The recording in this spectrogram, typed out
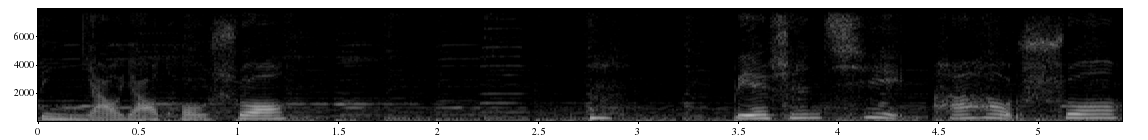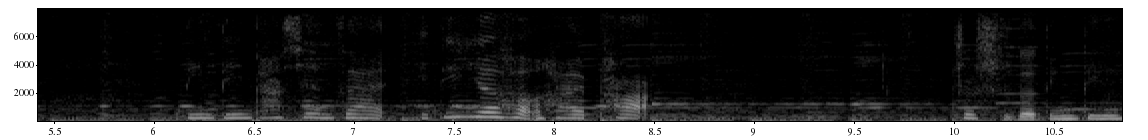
并摇摇头说：“，别生气，好好说。丁丁他现在一定也很害怕。”这时的丁丁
